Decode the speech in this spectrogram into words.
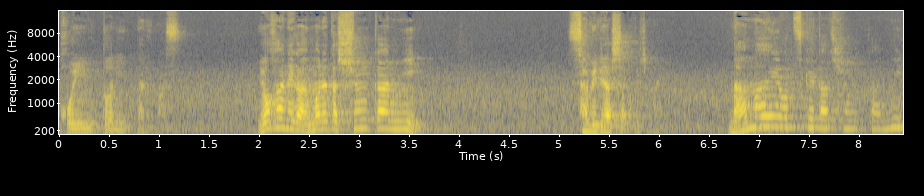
ポイントになります。ヨハネが生まれた瞬間に錆びり出したわけじゃない。名前を付けた瞬間に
